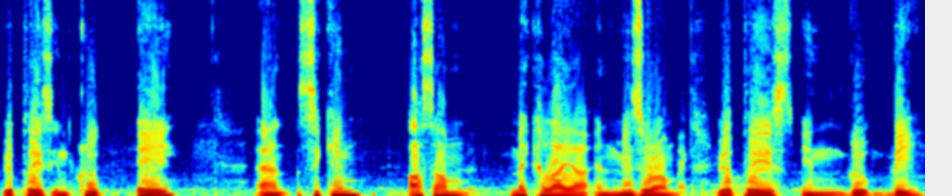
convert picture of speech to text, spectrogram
were placed in Group A and Sikkim, Assam, Meghalaya and Mizoram were placed in Group B.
